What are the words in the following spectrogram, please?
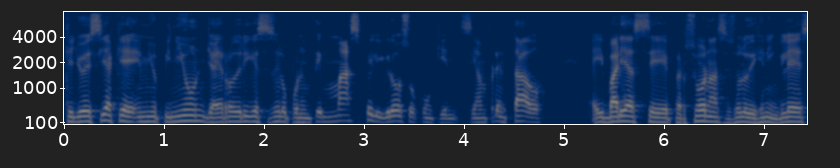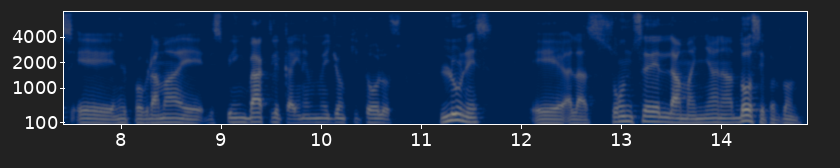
que yo decía que en mi opinión Jair Rodríguez es el oponente más peligroso con quien se ha enfrentado. Hay varias eh, personas, eso lo dije en inglés, eh, en el programa de, Spinning Backlick, ahí en MMA Junkie todos los lunes, eh, a las 11 de la mañana, 12, perdón,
